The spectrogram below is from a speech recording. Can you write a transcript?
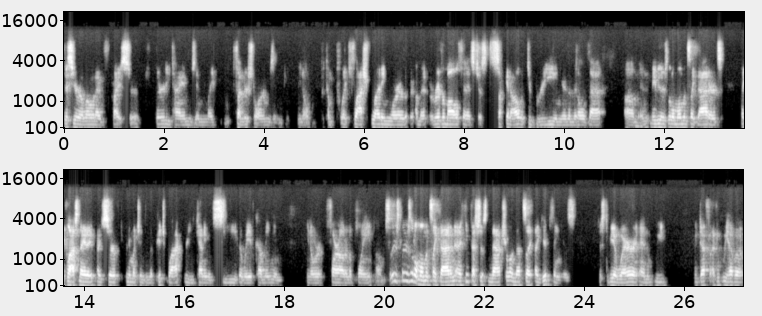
This year alone, I've probably surfed 30 times in like thunderstorms and you know become like flash flooding where I'm at a river mouth and it's just sucking out with debris and you're in the middle of that. Um, and maybe there's little moments like that, or it's like last night I, I surfed pretty much into the pitch black where you can't even see the wave coming and you know we're far out on a point. Um, so there's there's little moments like that, and I think that's just natural and that's like a good thing is just to be aware. And we, we definitely, I think we have a,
